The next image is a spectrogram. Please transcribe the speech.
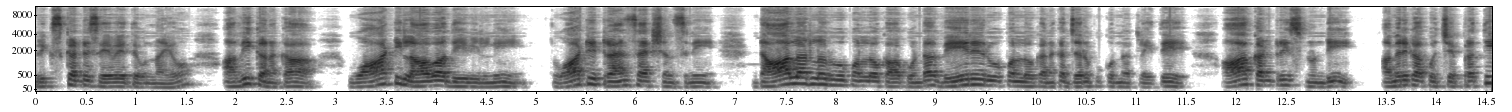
BRICS countries ఏవైతే ఉన్నాయో అవి కనుక వాటి లావాదేవీల్ని, వాటి ట్రాన్సాక్షన్స్‌ని డాలర్ల రూపంలో కాకుండా వేరే రూపంలో కనుక జరుపుకున్నట్లయితే ఆ కంట్రీస్ నుండి అమెరికాకు వచ్చే ప్రతి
